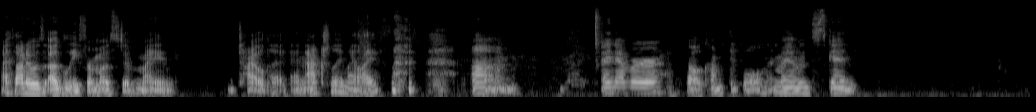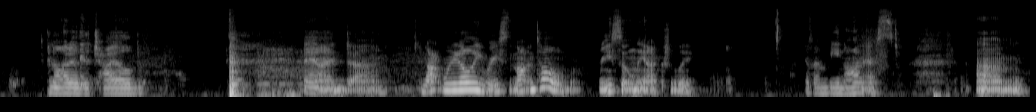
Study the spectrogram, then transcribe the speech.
I thought I was ugly for most of my childhood and actually my life. um, I never felt comfortable in my own skin. Not as a child. And uh, not really recent, not until recently, actually, if I'm being honest. Um,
